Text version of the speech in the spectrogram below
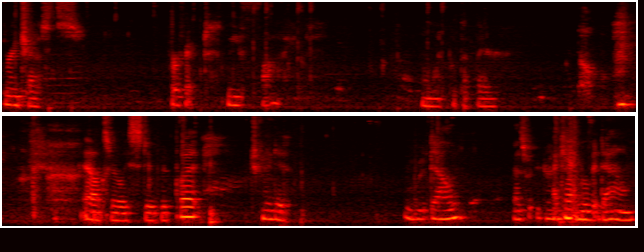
three chests perfect leave fine i'm gonna put that there it looks really stupid but what you gonna do Move it down. That's what you're gonna do. I can't move it down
